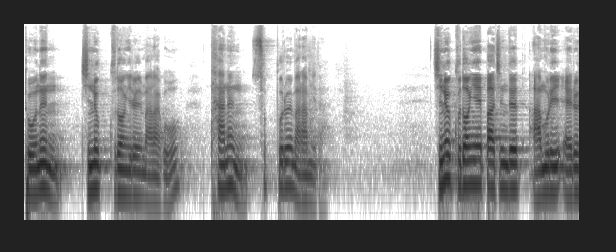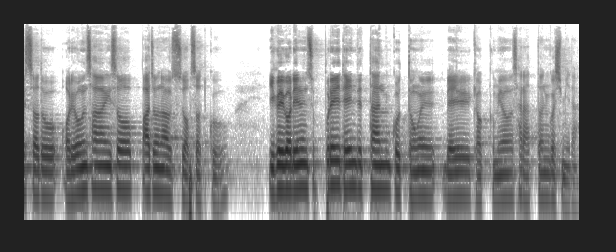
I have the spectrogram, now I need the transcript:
도는 진흙 구덩이를 말하고 타는 숯불을 말합니다. 진흙 구덩이에 빠진 듯 아무리 애를 써도 어려운 상황에서 빠져나올 수 없었고 이글거리는 숯불에 대인 듯한 고통을 매일 겪으며 살았던 것입니다.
